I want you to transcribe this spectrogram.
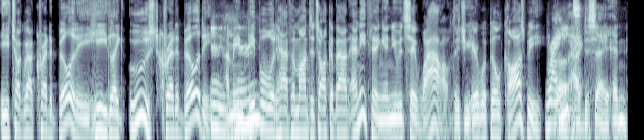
you talk about credibility. He like oozed credibility. Mm-hmm. I mean, mm-hmm. people would have him on to talk about anything, and you would say, "Wow, did you hear what Bill Cosby uh, right. uh, had to say?" And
